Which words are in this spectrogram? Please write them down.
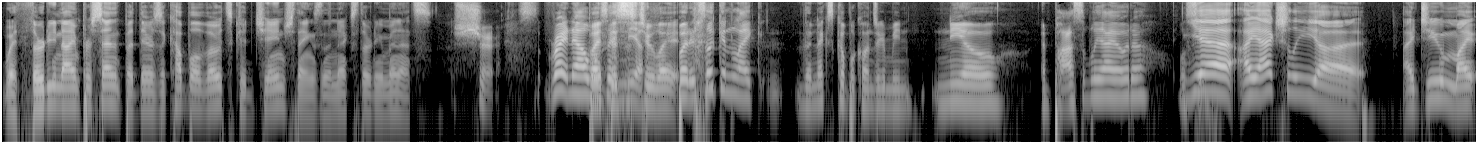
with 39%, but there's a couple of votes could change things in the next 30 minutes. Sure. Right now we'll but say this Neo. is too late. but it's looking like the next couple coins are gonna be Neo and possibly Iota. We'll see. yeah, I actually uh, I do might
